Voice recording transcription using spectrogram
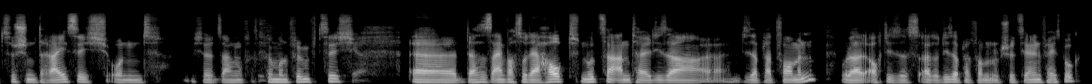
zwischen 30 und ich würde sagen 55. Äh, das ist einfach so der Hauptnutzeranteil dieser, äh, dieser Plattformen oder auch dieses, also dieser Plattform im speziellen Facebook.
